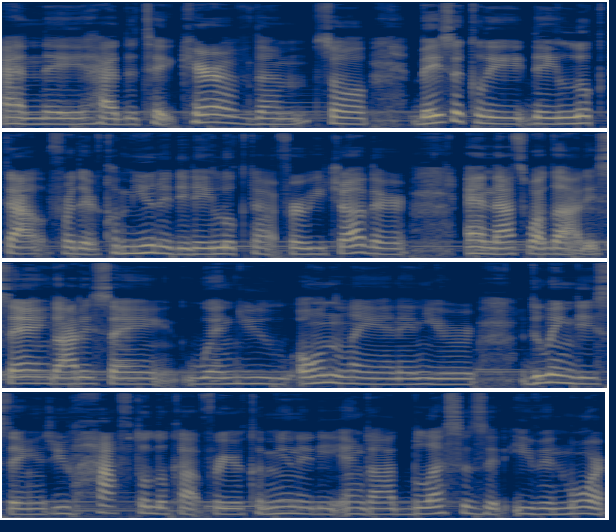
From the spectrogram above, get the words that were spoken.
and they had to take care of them. So basically, they looked out for their community, they looked out for each other. And that's what God is saying. God is saying when you own land and you're doing these things, you have to look out for your community, and God blesses it even more.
